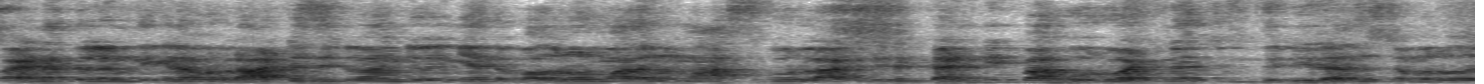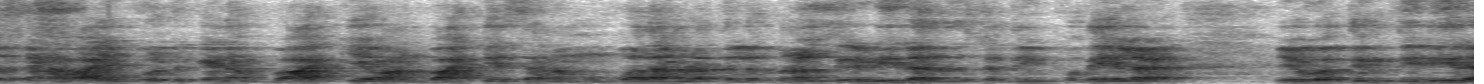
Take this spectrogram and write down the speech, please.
பயணத்தில் இருந்தீங்கன்னா ஒரு லாட்டு சீட் வாங்கி வைங்க. இந்த பதினோரு மாதங்கள் மாசத்துக்கு ஒரு லாட்டு சீட்டு. கண்டிப்பாக ஒரு வாட்டினாச்சும் திடீர் அதிர்ஷ்டம் வருவதற்கான வாய்ப்புகள் இருக்கு ஏன்னா பாக்கியவான் பாக்கியஸ்தானம் ஒன்பதாம் இடத்துல இருந்தால் திடீர் அதிர்ஷ்டத்தையும் புதையில யோகத்தின் திடீர்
